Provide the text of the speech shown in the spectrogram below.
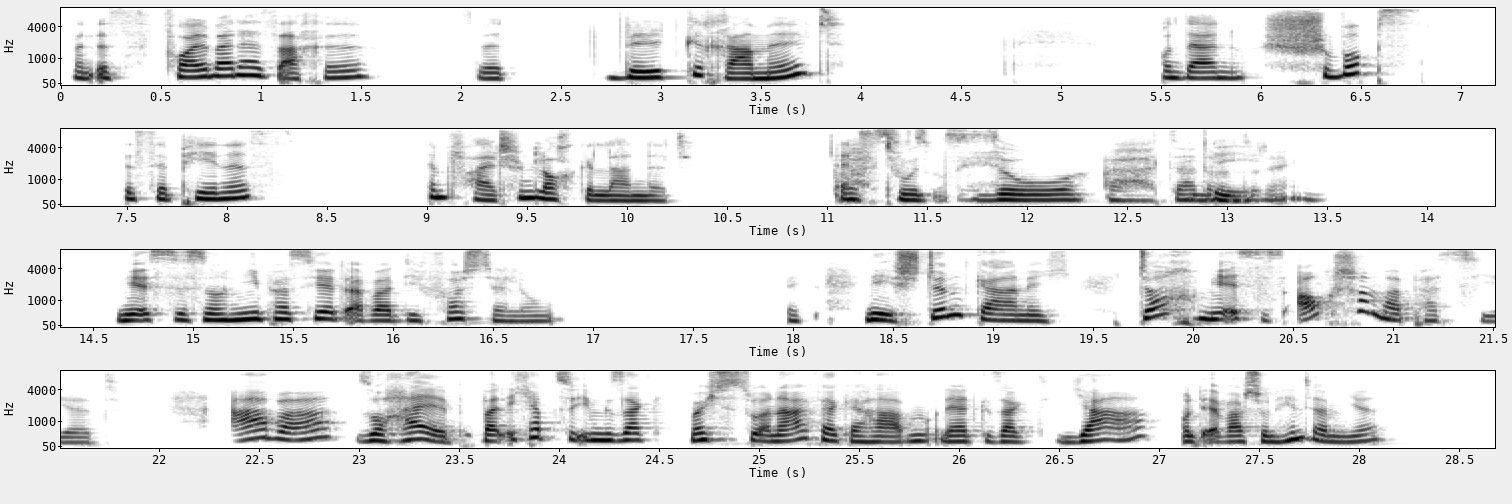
Man ist voll bei der Sache. Es wird wild gerammelt und dann schwupps ist der Penis im falschen Loch gelandet. Ach, Es es tut so so. Ah, da dran Weh. zu denken. Mir ist es noch nie passiert, aber die Vorstellung. Äh, Nee, stimmt gar nicht. Doch, mir ist es auch schon mal passiert. Aber so halb, weil ich habe zu ihm gesagt, möchtest du Analverkehr haben? Und er hat gesagt, ja. Und er war schon hinter mir.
